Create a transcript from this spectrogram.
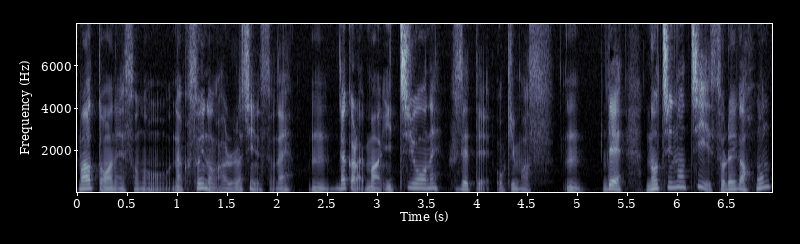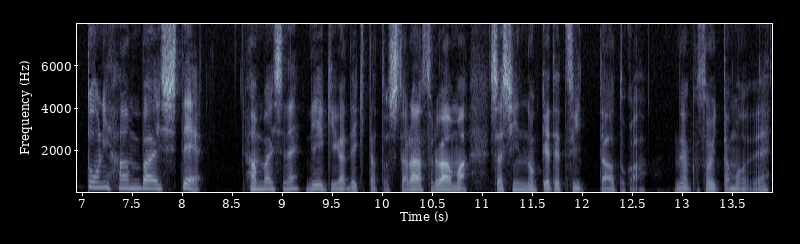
まあ、あとはね、その、なんかそういうのがあるらしいんですよね。うん。だから、まあ、一応ね、伏せておきます。うん。で、後々、それが本当に販売して、販売してね、利益ができたとしたら、それはまあ、写真載っけて Twitter とか、なんかそういったものでね、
